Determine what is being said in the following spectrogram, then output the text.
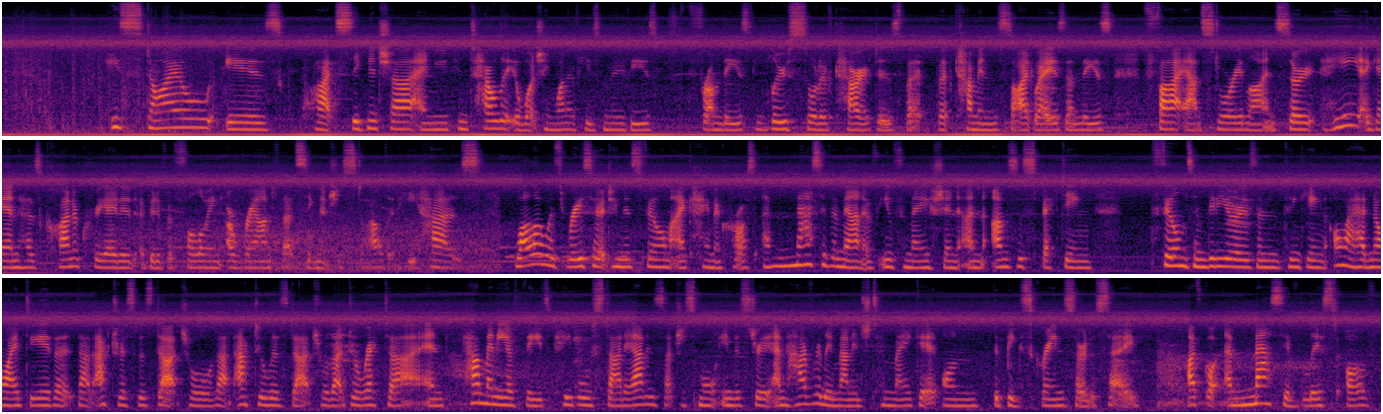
His style is quite signature and you can tell that you're watching one of his movies from these loose sort of characters that, that come in sideways and these far out storylines. So he again has kind of created a bit of a following around that signature style that he has. While I was researching this film, I came across a massive amount of information and unsuspecting films and videos and thinking, oh, I had no idea that that actress was Dutch or that actor was Dutch or that director. And how many of these people start out in such a small industry and have really managed to make it on the big screen, so to say. I've got a massive list of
